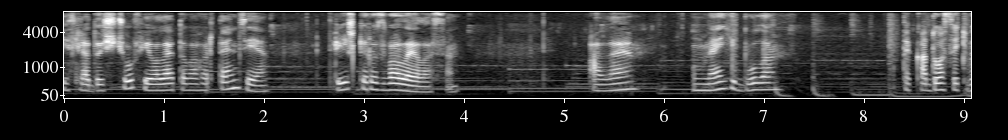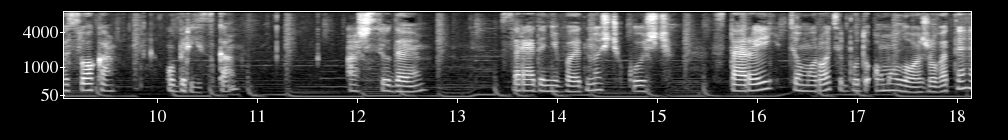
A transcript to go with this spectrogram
Після дощу фіолетова гортензія трішки розвалилася, але у неї була така досить висока обрізка. Аж сюди. Всередині видно, що кущ старий цьому році буду омоложувати.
